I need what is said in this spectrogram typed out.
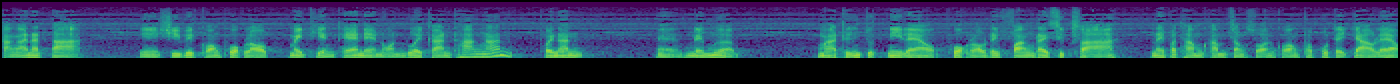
ขังอนัตตา ชีวิตของพวกเราไม่เที่ยงแท้แน่นอนด้วยการทางนั้น เพราะนั้นในเมื่อมาถึงจุดนี้แล้ว พวกเราได้ฟังได้ศึกษาในพระธรรมคำสั่งสอนของพระพุทธเจ้าแล้ว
